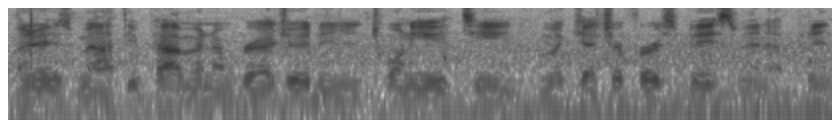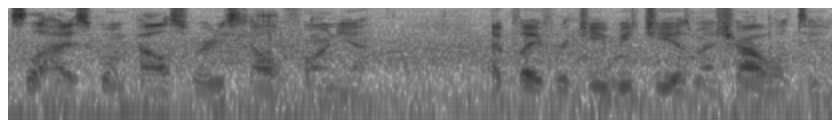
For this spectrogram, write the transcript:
My name is Matthew Patman. I'm graduating in 2018. I'm a catcher first baseman at Peninsula High School in Palos Verdes, California. I play for GBG as my travel team.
